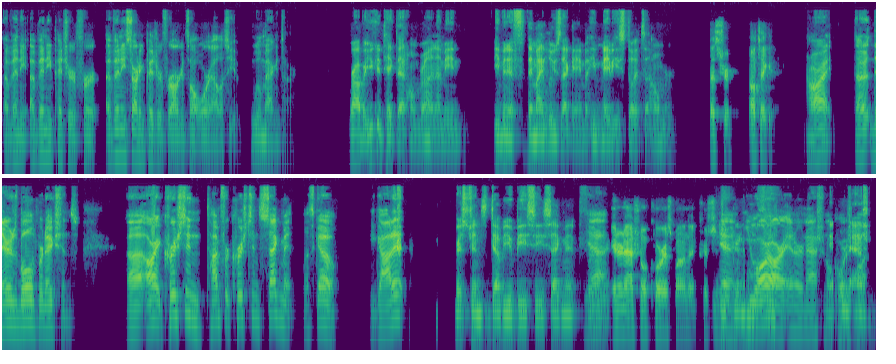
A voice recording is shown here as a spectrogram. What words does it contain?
of any of any pitcher for of any starting pitcher for Arkansas or LSU. Will McIntyre. Robert, you can take that home run. I mean, even if they might lose that game, but he maybe he still hits a homer. That's true. I'll take it. All right, there's bold predictions. Uh, all right, Christian. Time for Christian's segment. Let's go. You got it. Christian's WBC segment. For, yeah, international correspondent Christian. Yeah, you are our international, international correspondent.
